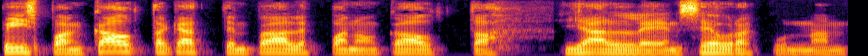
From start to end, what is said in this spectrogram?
piispan kautta, kätten päällepanon kautta jälleen seurakunnan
